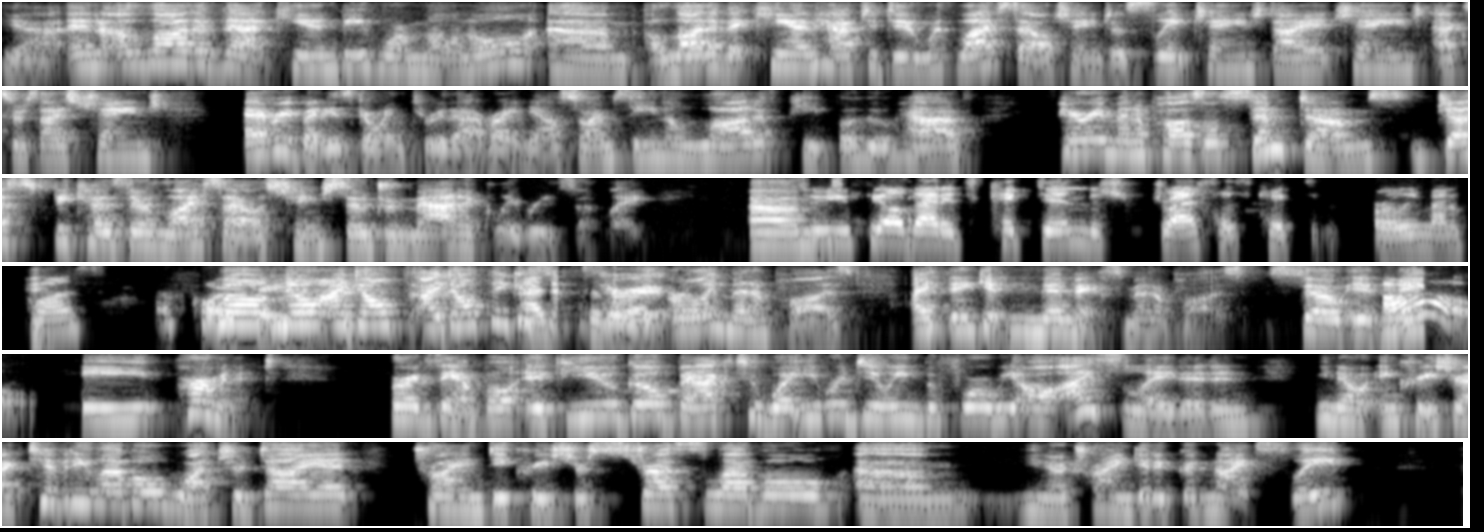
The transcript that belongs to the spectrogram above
Yeah, and a lot of that can be hormonal. Um, a lot of it can have to do with lifestyle changes, sleep change, diet change, exercise change. Everybody's going through that right now. So I'm seeing a lot of people who have perimenopausal symptoms just because their lifestyle has changed so dramatically recently. Um, so you feel that it's kicked in, the stress has kicked in early menopause? Of course. Well, no, I don't. I don't think it's necessarily early menopause. I think it mimics menopause. So it may oh. be permanent. For example, if you go back to what you were doing before we all isolated, and you know, increase your activity level, watch your diet, try and decrease your stress level, um, you know, try and get a good night's sleep,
